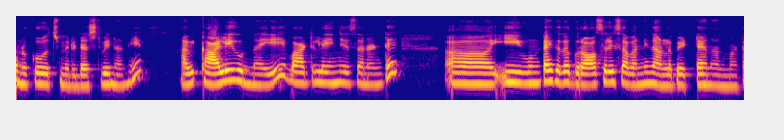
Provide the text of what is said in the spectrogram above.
అనుకోవచ్చు మీరు డస్ట్బిన్ అని. అవి ఖాళీగా ఉన్నాయి. వాటిలో ఏం చేశానంటే ఈ ఉంటాయి కదా గ్రాసరీస్ అవన్నీ దానిలో పెట్టాను అనమాట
